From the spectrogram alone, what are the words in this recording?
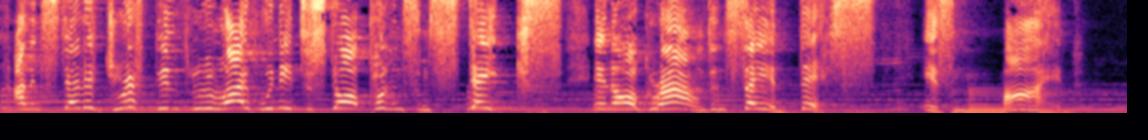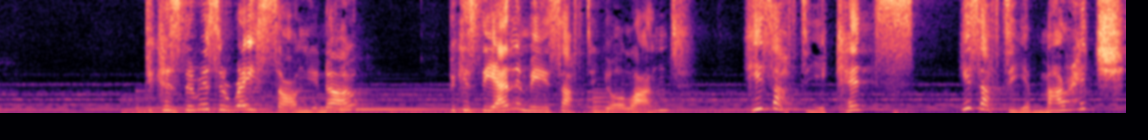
And instead of drifting through life, we need to start putting some stakes in our ground and saying, This is mine. Because there is a race on, you know, because the enemy is after your land, he's after your kids, he's after your marriage,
